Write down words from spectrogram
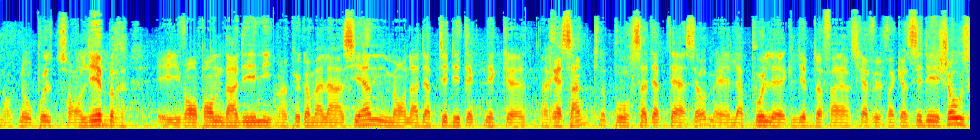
Donc, nos poules sont libres et ils vont pondre dans des nids. Un peu comme à l'ancienne, mais on a adapté des techniques euh, récentes pour s'adapter à ça. Mais la poule est libre de faire ce qu'elle veut. C'est des choses,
